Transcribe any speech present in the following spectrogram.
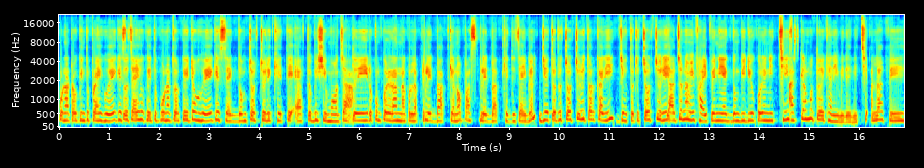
পোনাটাও কিন্তু প্রায় হয়ে গেছে। তো যাই হোক, এই তো পোনা তরকারিটা হয়ে গেছে একদম চচ্চড়ি খেতে, এত বেশি মজা। তো এইরকম করে রান্না করলে প্লেট ভাত কেন, পাঁচ প্লেট ভাত খেতে চাইবেন? যেহেতু চচ্চড়ি তরকারি যেহেতু এটা চচ্চড়ি তার জন্য আমি ফাইপে নিয়ে একদম ভিডিও করে নিচ্ছি। আজকের মতো এখানেই বিদায় নিচ্ছি। আল্লাহ হাফিজ।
